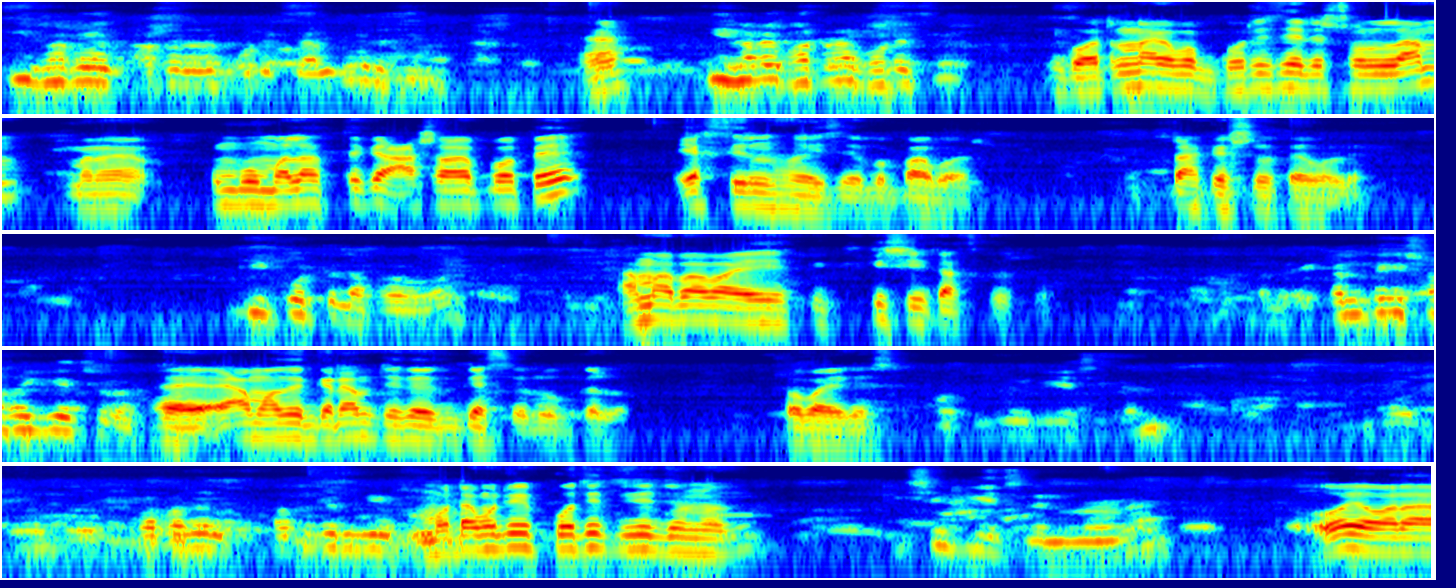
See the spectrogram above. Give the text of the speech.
কীভাবে ঘটনাটা ঘটেছে জানতে পেরেছেন? হ্যাঁ? কীভাবে ঘটনা ঘটেছে? ঘটনা ঘটেছে এটা শুনলাম মানে কুম্ভমেলার থেকে আসার পথে অ্যাক্সিডেন্ট হয়েছে বাবার ট্রাকের সাথে বলে। কি করতেন আপনার বাবা? আমার বাবা এই কৃষি কাজ করতো। এখান থেকে সবাই গিয়েছিল? হ্যাঁ আমাদের গ্রাম থেকে গেছে লোক গেল সবাই গেছে। মোটামুটি পঁচিশ জন হবে। ওই ওরা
